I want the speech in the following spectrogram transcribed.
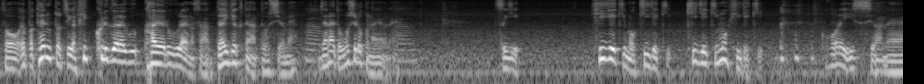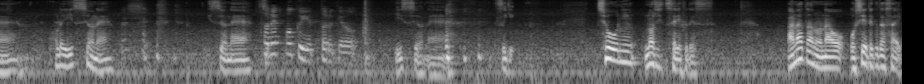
そう。やっぱ天と地がひっくり返るぐらいのさ大逆転あってほしいよね、うん。じゃないと面白くないよね、う次。悲劇も喜劇。喜劇も悲劇これいいっすよね。これいいっすよね。いいっすよね。んそれっぽく言っとるけど。いいっすよね。次。町人のセリフです。あなたの名を教えてください。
